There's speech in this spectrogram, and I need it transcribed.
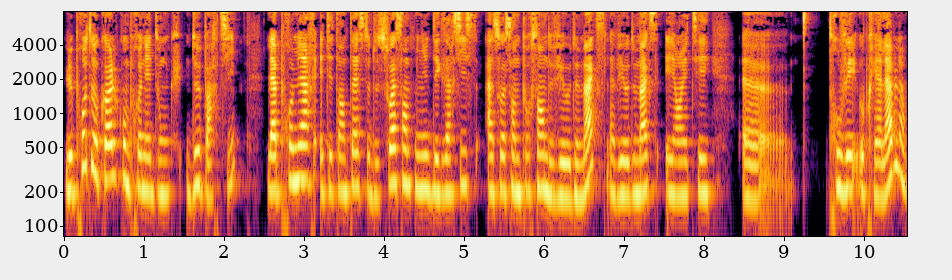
Le protocole comprenait donc deux parties. La première était un test de 60 minutes d'exercice à 60% de VO2 max, la VO2 max ayant été euh, trouvée au préalable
